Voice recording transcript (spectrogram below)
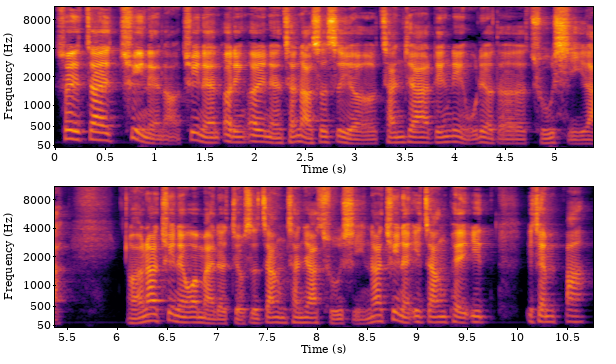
所以在去年哦，去年二零二一年，陈老师是有参加零零五六的除息啦，啊，那去年我买了九十张参加除息，那去年一张配一一千八。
